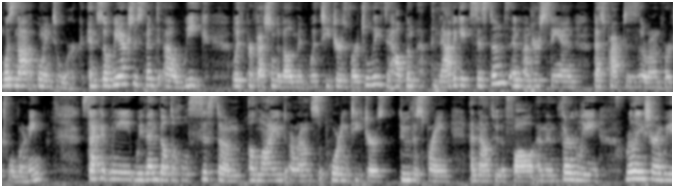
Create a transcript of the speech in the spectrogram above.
was not going to work. And so we actually spent a week with professional development with teachers virtually to help them navigate systems and understand best practices around virtual learning. Secondly, we then built a whole system aligned around supporting teachers through the spring and now through the fall. And then thirdly, really ensuring we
